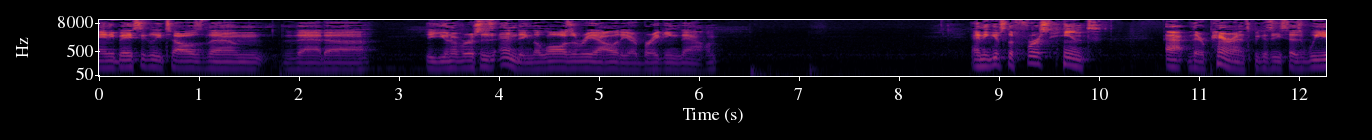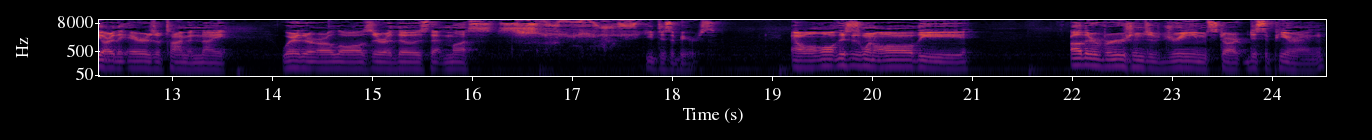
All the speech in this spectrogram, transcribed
And he basically tells them that uh, The universe is ending. The laws of reality are breaking down. And he gives the first hint at their parents because he says, We are the heirs of time and night. Where there are laws, there are those that must. He disappears. And all, this is when all the other versions of dreams start disappearing.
